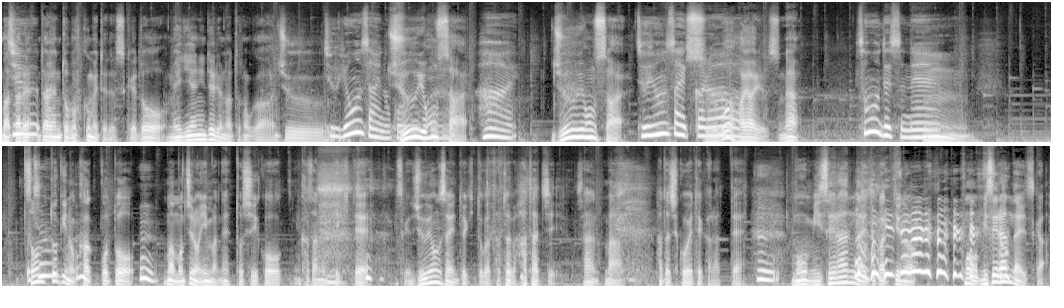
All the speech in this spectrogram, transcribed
まあ、タレ10タレントも含めてですけどメディアに出るようになったのが10 14歳の頃。14歳。はい。14歳。14歳すからごい早いですね。そうですうね、ん、ちのその時の格好と、うん。まあもちろん今ね年こう重ねてきてですけど14歳の時とか例えば二十歳まあ二十歳超えてからってうんもう見せらんないとかっていうのは もう見せらんないですか？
